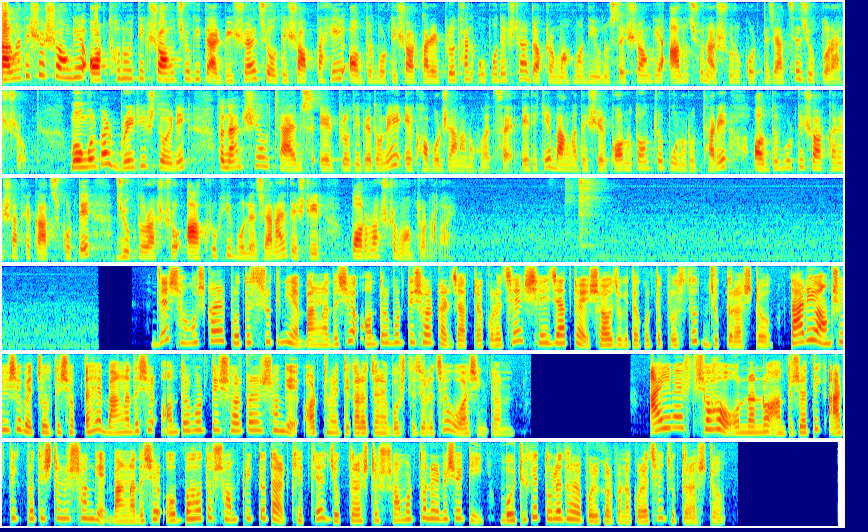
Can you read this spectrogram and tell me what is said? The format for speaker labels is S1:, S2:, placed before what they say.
S1: বাংলাদেশের সঙ্গে অর্থনৈতিক সহযোগিতার বিষয়ে চলতি সপ্তাহে অন্তর্বর্তী সরকারের প্রধান উপদেষ্টা ডক্টর মোহাম্মদ ইউনুসের সঙ্গে আলোচনা শুরু করতে যাচ্ছে যুক্তরাষ্ট্র। মঙ্গলবার ব্রিটিশ দৈনিক ফিনান্সিয়াল টাইমস এর প্রতিবেদনে এ খবর জানানো হয়েছে। এদিকে বাংলাদেশের গণতন্ত্র পুনরুদ্ধারে অন্তর্বর্তী সরকারের সাথে কাজ করতে যুক্তরাষ্ট্র আগ্রহী বলে জানায় দেশটির পররাষ্ট্র মন্ত্রণালয়।
S2: যে সংস্কারের প্রতিশ্রুতি নিয়ে বাংলাদেশে অন্তর্বর্তী সরকার যাত্রা করেছে, সেই যাত্রায় সহযোগিতা করতে প্রস্তুত যুক্তরাষ্ট্র। তারই অংশ হিসেবে চলতি সপ্তাহে বাংলাদেশের অন্তর্বর্তী সরকারের সঙ্গে অর্থনৈতিক আলোচনায় বসতে চলেছে ওয়াশিংটন। আইএমএফ সহ অন্যান্য আন্তর্জাতিক আর্থিক প্রতিষ্ঠানের সঙ্গে বাংলাদেশের অব্যাহত সম্পৃক্ততার ক্ষেত্রে যুক্তরাষ্ট্রের সমর্থনের বিষয়টি বৈঠকে তুলে ধরার পরিকল্পনা করেছে যুক্তরাষ্ট্র।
